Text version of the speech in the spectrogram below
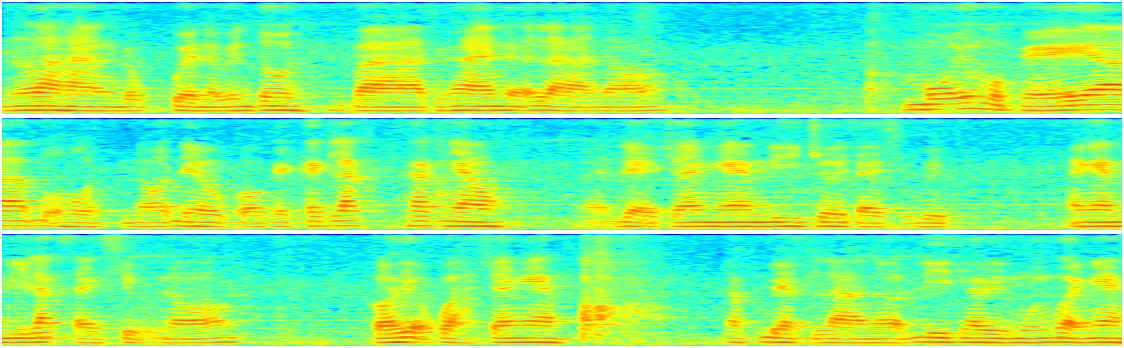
nó là hàng độc quyền ở bên tôi. Và thứ hai nữa là nó mỗi một cái à, bộ hột nó đều có cái cách lắc khác nhau. Để cho anh em đi chơi tài xỉu bịp. Anh em đi lắc tài xỉu nó có hiệu quả cho anh em. Đặc biệt là nó đi theo ý muốn của anh em.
